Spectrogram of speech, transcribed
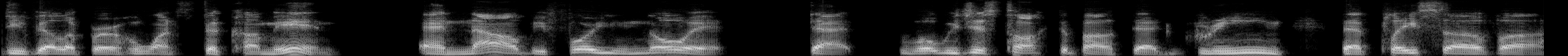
developer who wants to come in. And now, before you know it, that what we just talked about that green that place of uh,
